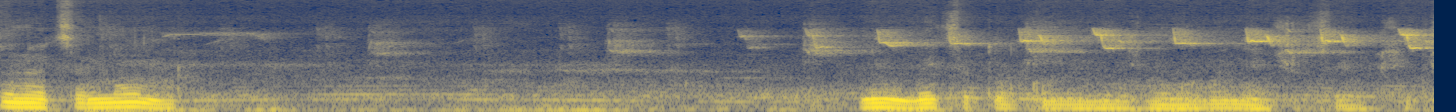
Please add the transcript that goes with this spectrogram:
Це номер. Ну, биться толком не можна, не понять,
